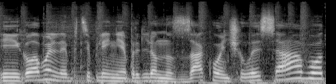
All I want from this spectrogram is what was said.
И глобальное потепление определенно закончилось, а вот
